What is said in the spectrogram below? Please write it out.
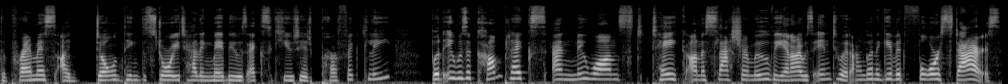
the premise. I don't think the storytelling maybe was executed perfectly, but it was a complex and nuanced take on a slasher movie, and I was into it. I'm going to give it four stars.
